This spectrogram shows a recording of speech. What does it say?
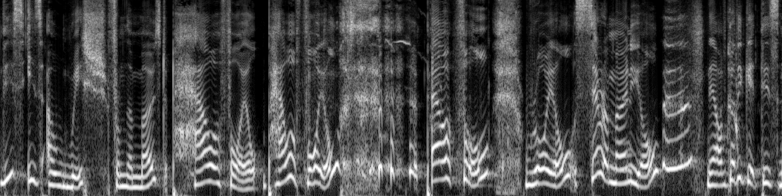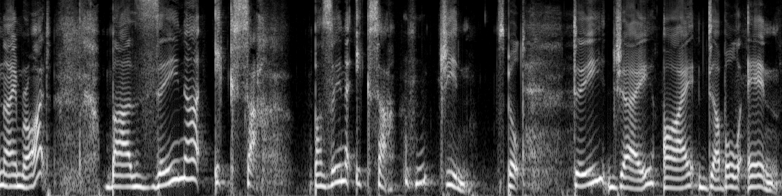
This is a wish from the most powerful, powerful, powerful royal ceremonial. Now I've got to get this name right. Bazina Ixa. Bazina Ixa. Mm-hmm. Jinn. Spelt D J I double N.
